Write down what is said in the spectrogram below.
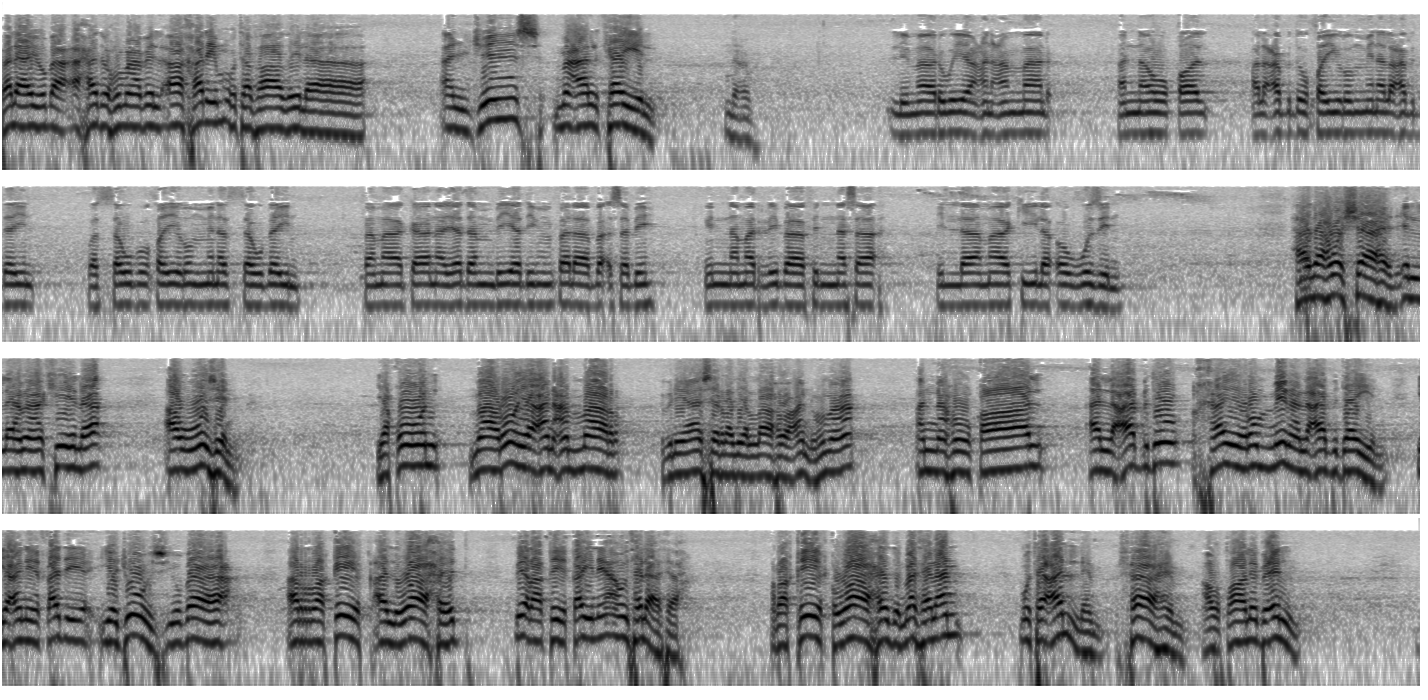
فلا يباع أحدهما بالآخر متفاضلا. الجنس مع الكيل. نعم. لما روي عن عمار أنه قال العبد خير من العبدين والثوب خير من الثوبين فما كان يدا بيد فلا بأس به إنما الربا في النساء إلا ما كيل أو وزن. هذا هو الشاهد إلا ما كيل أو وزن. يقول ما روي عن عمار بن ياسر رضي الله عنهما أنه قال العبد خير من العبدين. يعني قد يجوز يباع الرقيق الواحد برقيقين أو ثلاثة. رقيق واحد مثلا متعلم فاهم أو طالب علم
